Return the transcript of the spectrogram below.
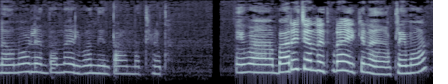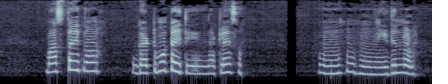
ನಾವು ನೋಡ್ಲಿ ಅಂತಂದ ಇಲ್ಲಿ ಬಂದು ನಿಂತಾಳ ಮತ್ತೆ ಹೇಳ್ದ. ಇವ ಭಾರಿ ಚಂದ ಐತಿ ಬಿಡ ಈಕಿನ ಪ್ರೇಮ. ಮಸ್ತ್ ಐತಿ ನೋಡು. ಗಟ್ಟಿ ಮುಟ್ಟೈತಿ ನಕ್ಲೇಸ್ ಹ್ಞೂ ಹ್ಞೂ ಹ್ಞೂ ಇದನ್ನ ನೋಡು.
